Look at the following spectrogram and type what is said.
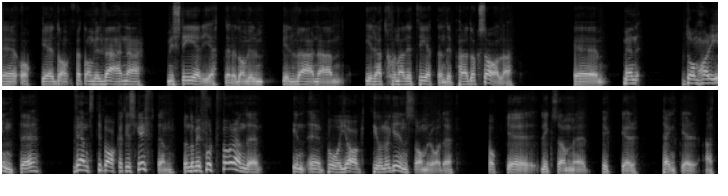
eh, och eh, de, för att de vill värna mysteriet, eller de vill, vill värna irrationaliteten, det paradoxala. Eh, men de har inte vänt tillbaka till skriften. utan De är fortfarande in, eh, på jag-teologins område och eh, liksom tycker, tänker att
